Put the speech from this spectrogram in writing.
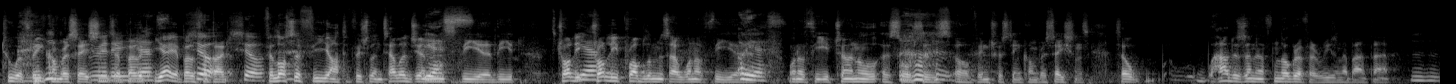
two or three conversations really, about yes. yeah, both sure, about sure. philosophy, artificial intelligence, yes. the uh, the trolley yeah. trolley problems are one of the uh, oh, yes. one of the eternal uh, sources of interesting conversations. So, how does an ethnographer reason about that? Mm-hmm.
